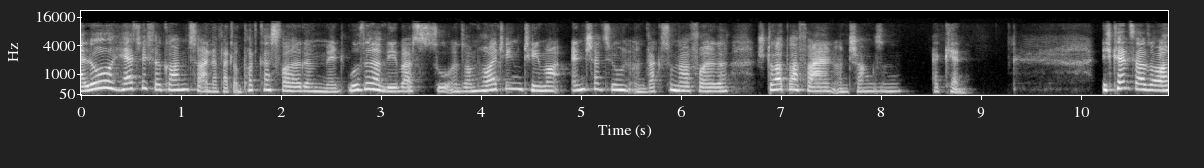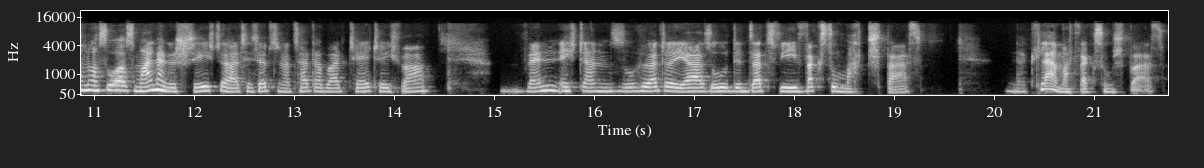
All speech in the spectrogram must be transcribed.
Hallo, herzlich willkommen zu einer weiteren Podcast-Folge mit Ursula Webers zu unserem heutigen Thema Endstation und Wachstumerfolge, Stolperfallen und Chancen erkennen. Ich kenne es also auch noch so aus meiner Geschichte, als ich selbst in der Zeitarbeit tätig war, wenn ich dann so hörte, ja, so den Satz wie Wachstum macht Spaß. Na klar macht Wachstum Spaß.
